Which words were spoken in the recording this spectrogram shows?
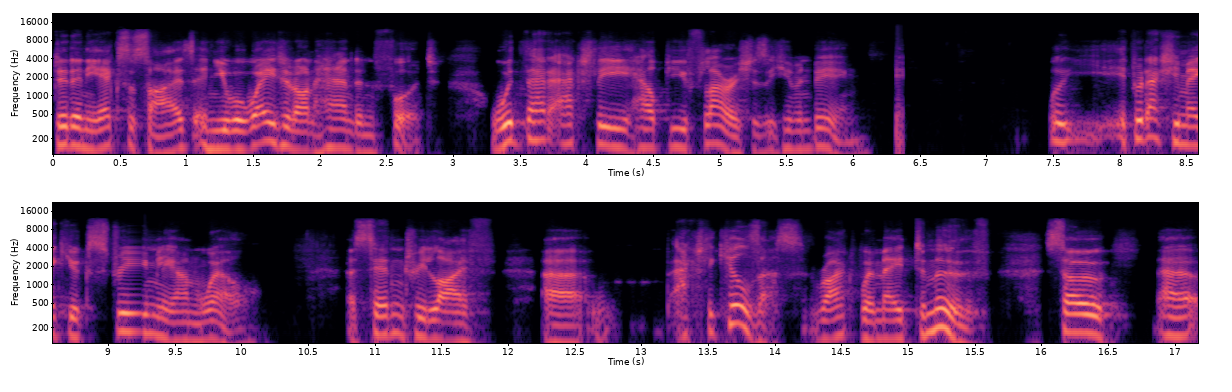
did any exercise and you were waited on hand and foot, would that actually help you flourish as a human being? Well, it would actually make you extremely unwell. A sedentary life uh, actually kills us, right? We're made to move. So uh,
